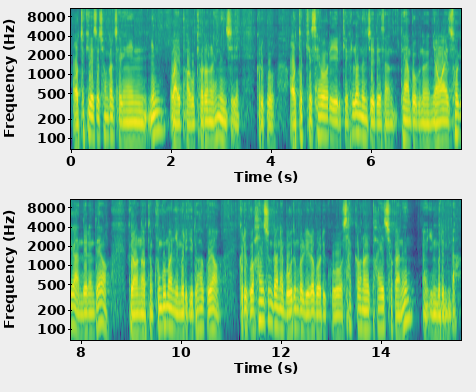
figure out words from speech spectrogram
어떻게 해서 청각 장애인인 와이프하고 결혼을 했는지 그리고 어떻게 세월이 이렇게 흘렀는지에 대해서 대한 부분은 영화에서 소개가 안 되는데요. 그런 어떤 궁금한 인물이기도 하고요. 그리고 한 순간에 모든 걸 잃어버리고 사건을 파헤쳐가는 어, 인물입니다.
